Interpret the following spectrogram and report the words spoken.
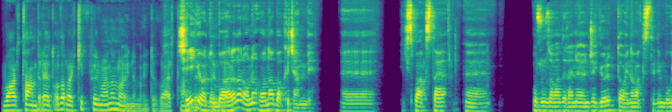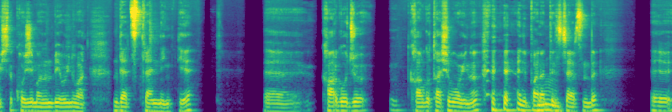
War Thunder evet o da rakip firmanın oyunu muydu? War Thunder. Şeyi gördüm bu aralar ona ona bakacağım bir. Ee, Xbox'ta e, uzun zamandır hani önce görüp de oynamak istediğim bu işte Kojima'nın bir oyunu var. Death Stranding diye. Ee, kargocu kargo taşıma oyunu. hani parantez Hmm. içerisinde. Ee,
